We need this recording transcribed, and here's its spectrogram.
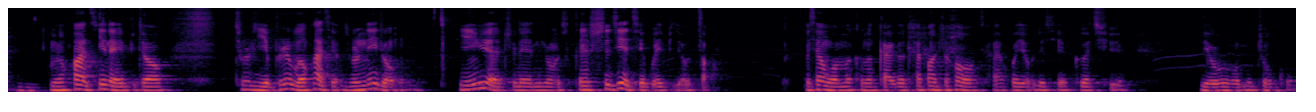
嗯，文化积累比较，就是也不是文化积累，就是那种音乐之类的那种跟世界接轨比较早，不像我们可能改革开放之后才会有这些歌曲流入我们中国。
